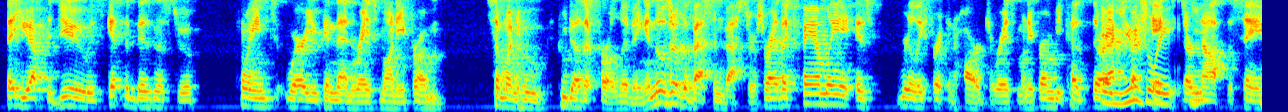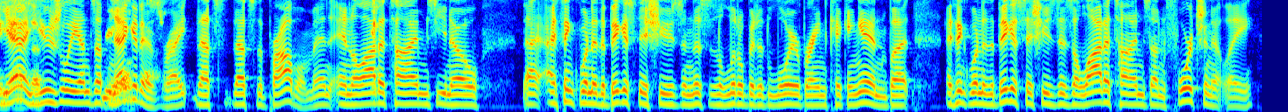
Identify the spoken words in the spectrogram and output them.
that you have to do is get the business to a point where you can then raise money from someone who who does it for a living. And those are the best investors right? Like family is really freaking hard to raise money from because their and expectations usually, are not the same yeah usually ends up negative investor. right? That's that's the problem. And and a lot of times you know I think one of the biggest issues, and this is a little bit of the lawyer brain kicking in, but I think one of the biggest issues is a lot of times, unfortunately,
